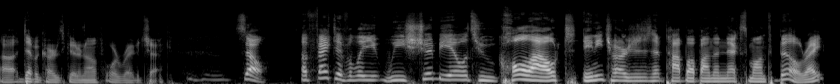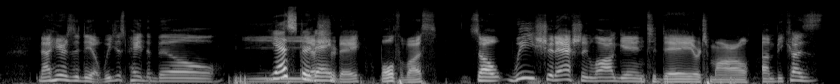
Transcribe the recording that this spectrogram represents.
uh, debit card is good enough or write a check. So, effectively, we should be able to call out any charges that pop up on the next month bill, right? Now, here's the deal. We just paid the bill Yesterday. yesterday, both of us. So we should actually log in today or tomorrow um, because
